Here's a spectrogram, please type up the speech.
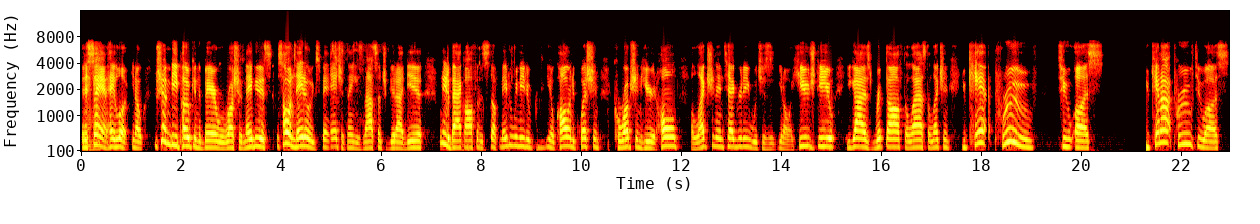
that is Mhm. saying, hey, look, you know, we shouldn't be poking the bear with Russia. Maybe this this whole NATO expansion thing is not such a good idea. We need to back off of this stuff. Maybe we need to, you know, call into question corruption here at home, election integrity, which is, you know, a huge deal. You guys ripped off the last election. You can't prove to us you cannot prove to us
